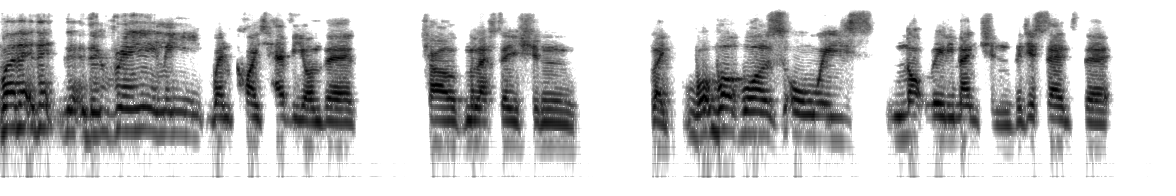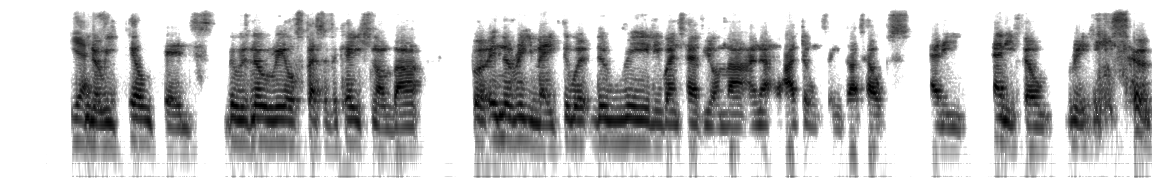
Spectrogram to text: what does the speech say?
Well, they, they, they really went quite heavy on the child molestation like what what was always not really mentioned. They just said that yes. you know he killed kids. There was no real specification on that. But in the remake, they were they really went heavy on that, and I, I don't think that helps any any film really. So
